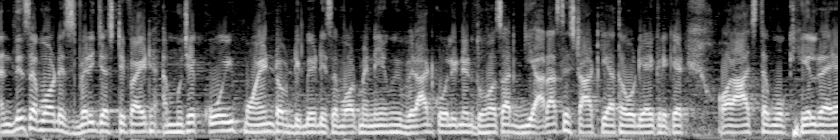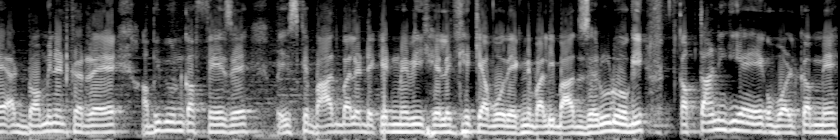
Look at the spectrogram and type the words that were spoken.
And this award is very justified एंड मुझे कोई पॉइंट ऑफ़ डिबेट इस अवार्ड में नहीं है, क्योंकि विराट कोहली ने 2011 से स्टार्ट किया था ओडीआई क्रिकेट और आज तक वो खेल रहे हैं डोमिनेट कर रहे हैं। अभी भी उनका फ़ेज़ है। इसके बाद वाले डिकेट में भी खेलेंगे क्या? वो देखने वाली बात ज़रूर होगी। कप्तानी की है एक वर्ल्ड कप में।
